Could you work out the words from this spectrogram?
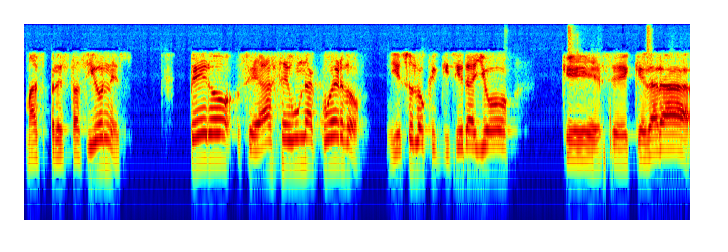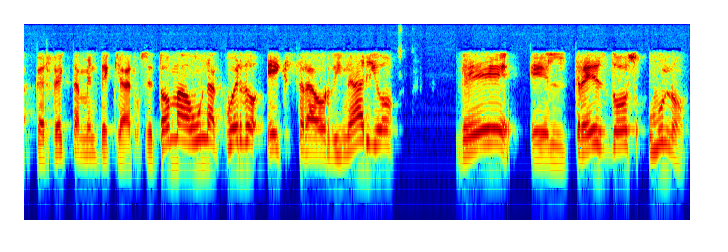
más prestaciones. Pero se hace un acuerdo y eso es lo que quisiera yo que se quedara perfectamente claro. Se toma un acuerdo extraordinario de el 321.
